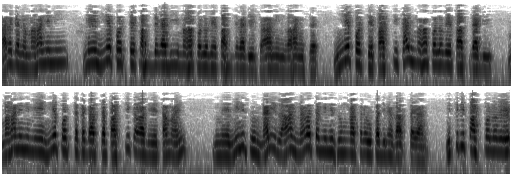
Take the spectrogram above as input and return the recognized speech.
අරගෙන මහණෙනි මේ නියපොත්තේ පහද්ද වැඩි මහ පොළොවේ පහද්ද වැඩි ස්වාමින් වහන්සේ නියපොත්තේ පස්තිකයි මහ පොළොවේ පස් වැඩි. මහණෙනි මේ නියපොත්තට ගත්ත පස්තික වගේ තමයි මේ මිනිසුන් මැරිලා නැවත මිනිසුන් අතර උපදින සත්‍යයන් ඉතිරි පස් පොළවේ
